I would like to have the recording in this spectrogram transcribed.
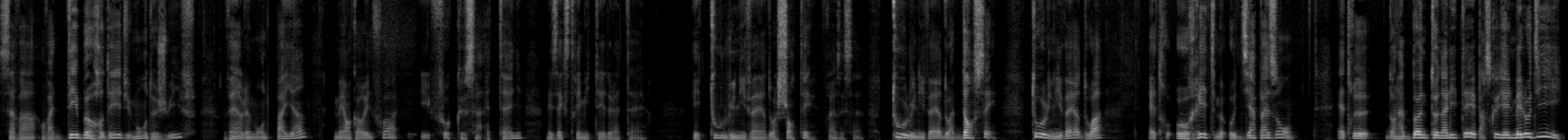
Ça va, on va déborder du monde juif vers le monde païen, mais encore une fois, il faut que ça atteigne les extrémités de la terre. Et tout l'univers doit chanter, frères et sœurs. Tout l'univers doit danser. Tout l'univers doit être au rythme, au diapason, être dans la bonne tonalité, parce qu'il y a une mélodie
